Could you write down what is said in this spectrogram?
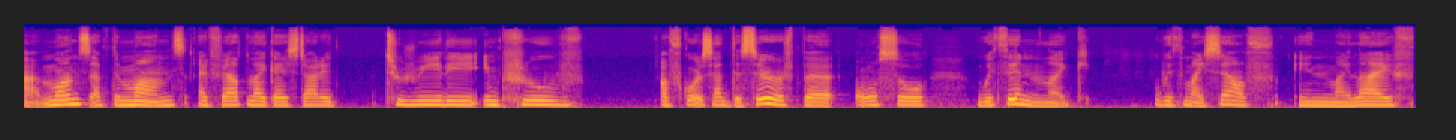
uh, months after months, I felt like I started to really improve, of course, at the surf, but also within, like with myself in my life.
